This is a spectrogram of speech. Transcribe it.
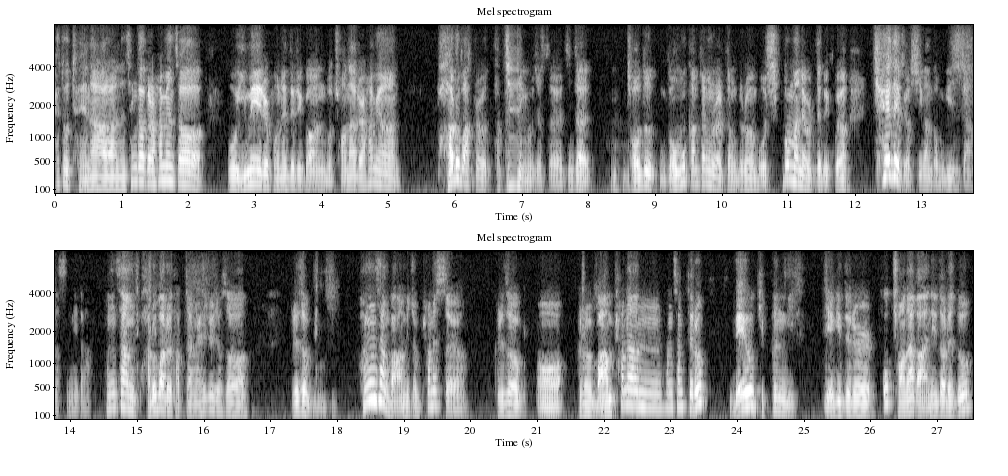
해도 되나라는 생각을 하면서 뭐 이메일을 보내드리건 뭐 전화를 하면 바로바로 바로 답장이 오셨어요. 진짜 저도 너무 깜짝 놀랄 정도로 뭐 10분 만에 올 때도 있고요. 최대 몇 시간 넘기시지 않았습니다. 항상 바로바로 바로 답장을 해주셔서 그래서 항상 마음이 좀 편했어요. 그래서 어 그런 마음 편안한 상태로 매우 깊은 얘기들을 꼭 전화가 아니더라도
